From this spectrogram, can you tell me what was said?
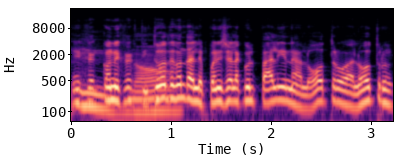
Eja- Mm, Con exactitud, no. de le ponen echar la culpa a alguien, al otro, al otro,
